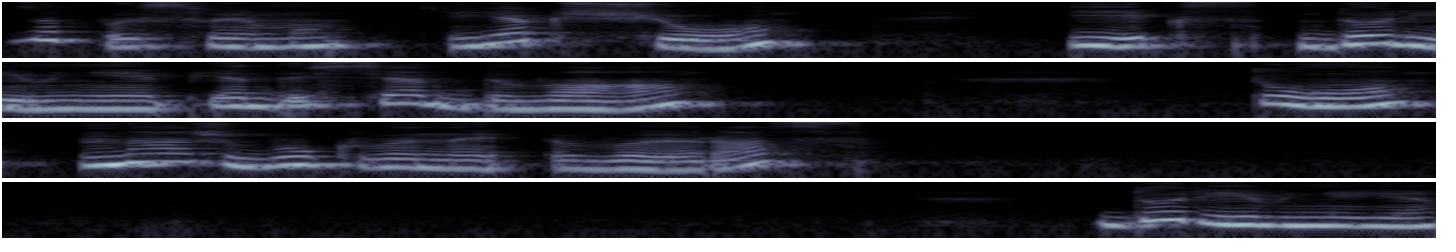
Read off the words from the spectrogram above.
Записуємо. Якщо х дорівнює 52, то наш буквений вираз дорівнює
